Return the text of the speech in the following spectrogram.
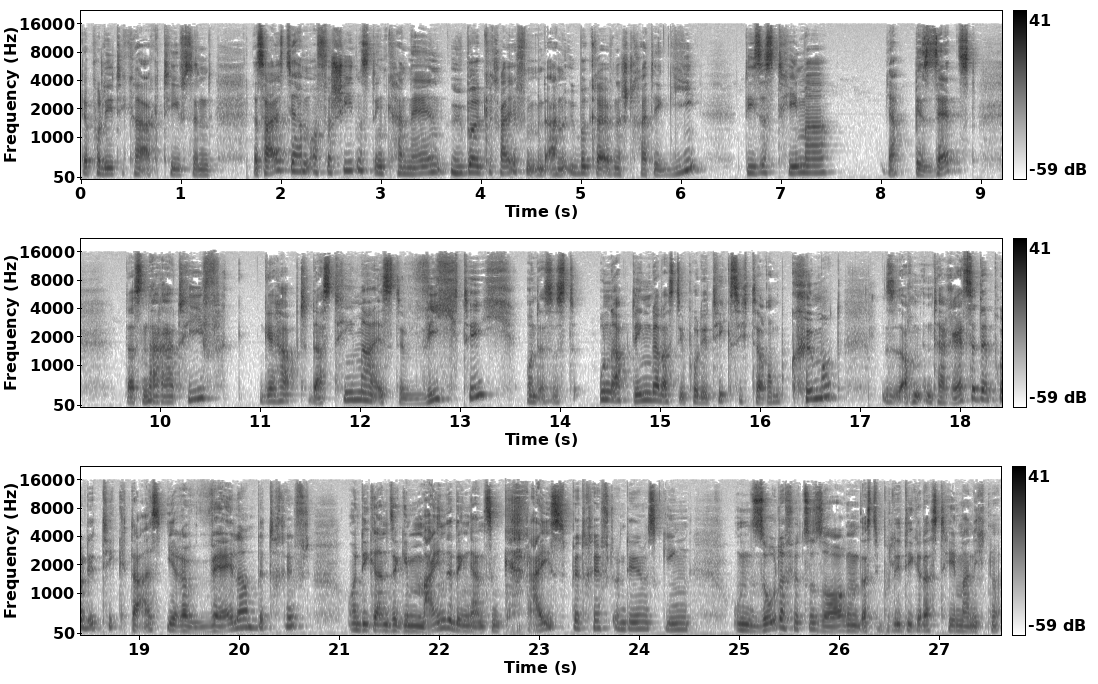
der Politiker aktiv sind. Das heißt, wir haben auf verschiedensten Kanälen übergreifend mit einer übergreifenden Strategie dieses Thema ja, besetzt das Narrativ gehabt, das Thema ist wichtig und es ist unabdingbar, dass die Politik sich darum kümmert. Es ist auch im Interesse der Politik, da es ihre Wähler betrifft und die ganze Gemeinde, den ganzen Kreis betrifft, um den es ging, um so dafür zu sorgen, dass die Politiker das Thema nicht nur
